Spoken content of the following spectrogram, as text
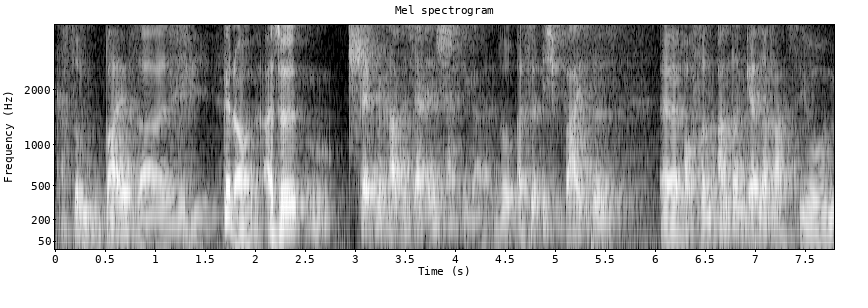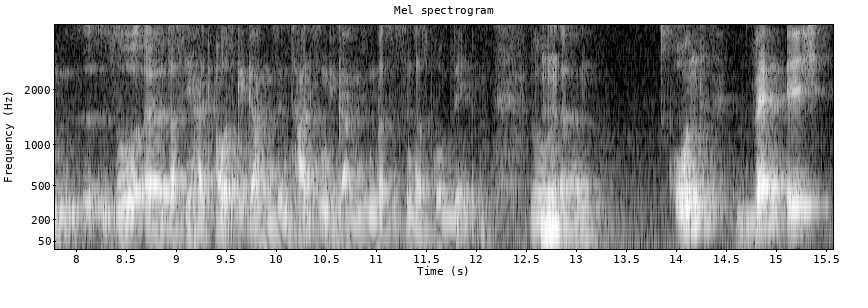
Gab so einen Ballsaal, die. Genau, also Fällt mir gerade nicht mehr ein, scheißegal. So, also ich weiß es äh, auch von anderen Generationen, so, äh, dass sie halt ausgegangen sind, tanzen gegangen sind. Was ist denn das Problem? So, ähm, und wenn ich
